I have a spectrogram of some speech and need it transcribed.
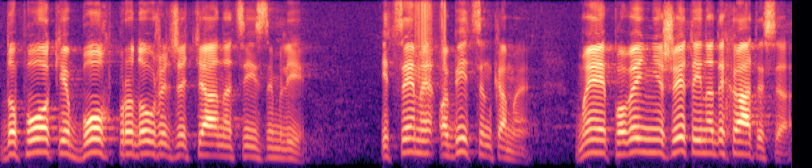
допоки Бог продовжить життя на цій землі. І цими обіцянками ми повинні жити і надихатися,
